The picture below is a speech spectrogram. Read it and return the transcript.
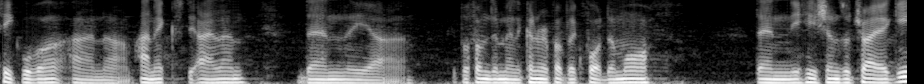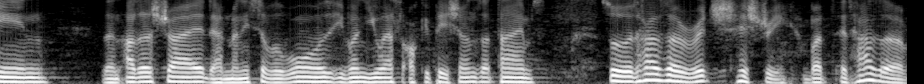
take over and um, annex the island. Then the uh, people from the Dominican Republic fought them off. Then the Haitians would try again. Then others tried. They had many civil wars, even U.S. occupations at times. So it has a rich history, but it has a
